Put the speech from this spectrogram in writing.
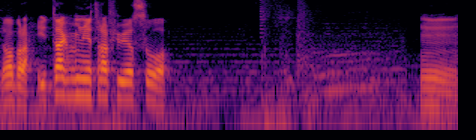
Dobra, i tak bym nie trafił Yasuo. Hmm.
